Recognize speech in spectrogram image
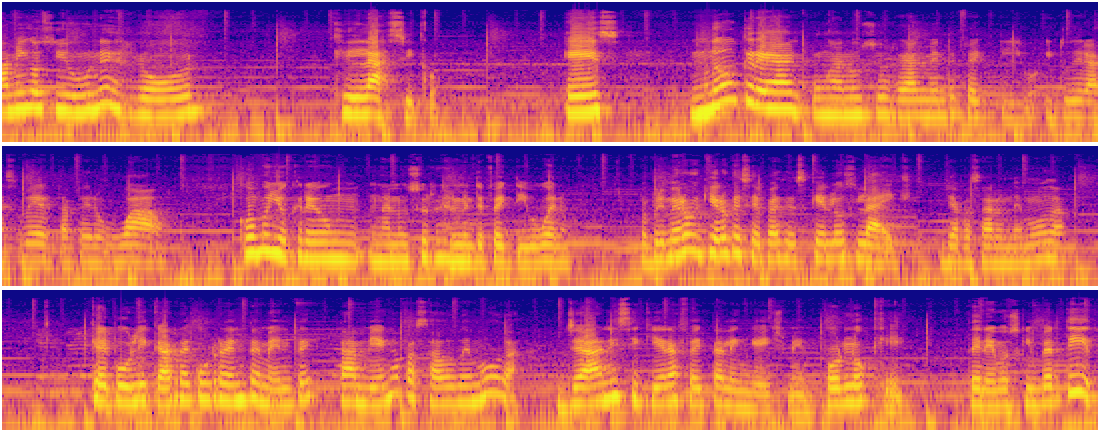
Amigos, y un error clásico es no crear un anuncio realmente efectivo. Y tú dirás, Berta, pero wow, ¿cómo yo creo un, un anuncio realmente efectivo? Bueno, lo primero que quiero que sepas es que los likes ya pasaron de moda. Que publicar recurrentemente también ha pasado de moda. Ya ni siquiera afecta el engagement. Por lo que tenemos que invertir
